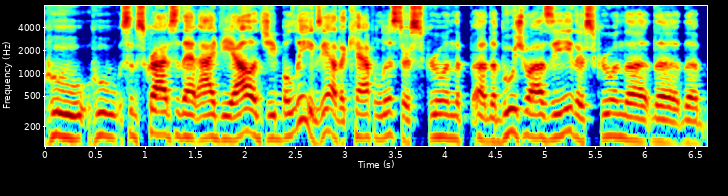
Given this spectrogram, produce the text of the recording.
who who subscribes to that ideology believes, yeah, the capitalists are screwing the uh, the bourgeoisie, they're screwing the the the,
